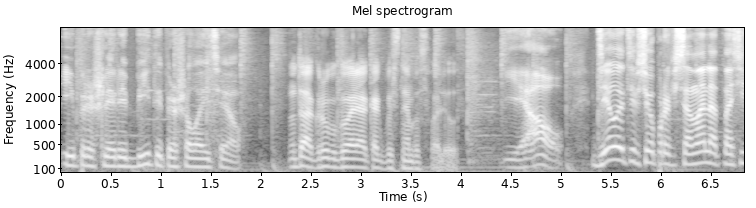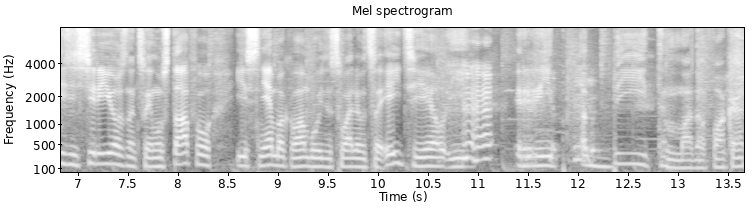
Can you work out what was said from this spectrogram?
И пришли ребит, и пришел ITL. Ну да, грубо говоря, как бы с неба свалилось. Йоу! Делайте все профессионально, относитесь серьезно к своему стафу, и с неба к вам будет сваливаться ATL и RIP Beat, motherfucker.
